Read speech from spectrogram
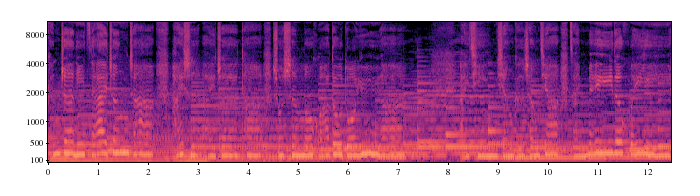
看着你在挣扎，还是爱着他，说什么话都多余啊。爱情像歌唱家，再美的回忆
